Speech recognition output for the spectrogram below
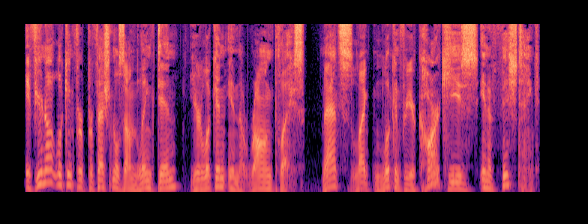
If you're not looking for professionals on LinkedIn, you're looking in the wrong place. That's like looking for your car keys in a fish tank.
